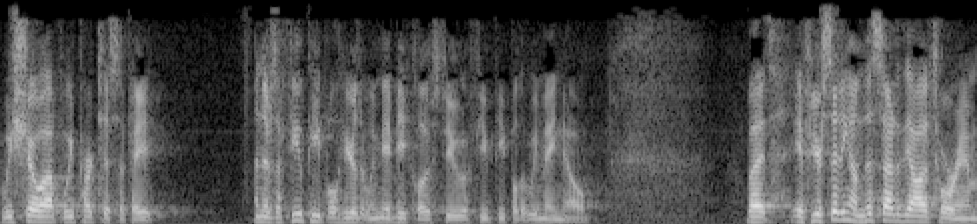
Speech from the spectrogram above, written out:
we show up, we participate, and there's a few people here that we may be close to, a few people that we may know. But if you're sitting on this side of the auditorium,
